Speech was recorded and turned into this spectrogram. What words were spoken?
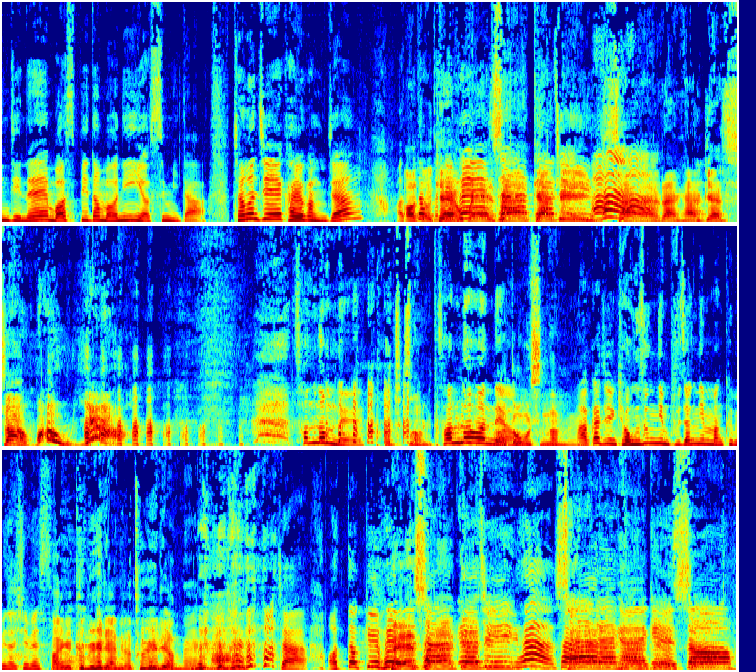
딘딘의 Must Be the Money 였습니다. 정은지의 가요광장. 어떻게 회사까지 사랑하겠어? 와우, 야! 선 넘네. 어, 죄송합니다. 선 넘었네요. 아, 너무 신났네. 아까 지금 경숙님 부장님만큼이나 심했어요. 아, 이게 금요일이 아니라 토요일이었네. 아, 자, 어떻게 회사까지 하- 사랑하겠어?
